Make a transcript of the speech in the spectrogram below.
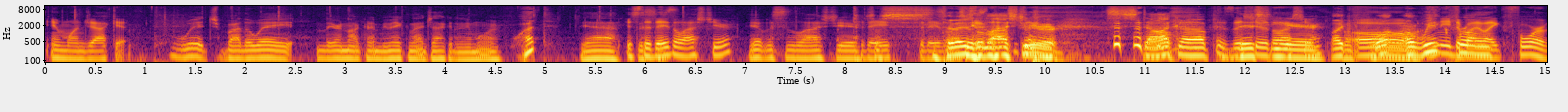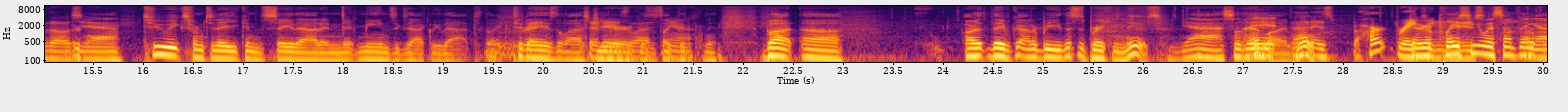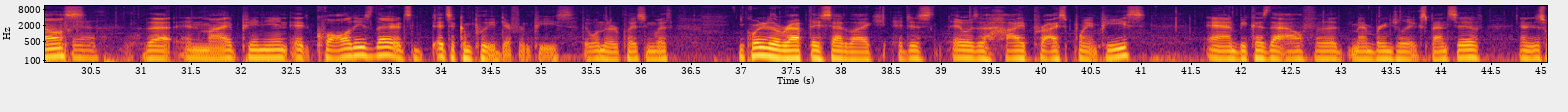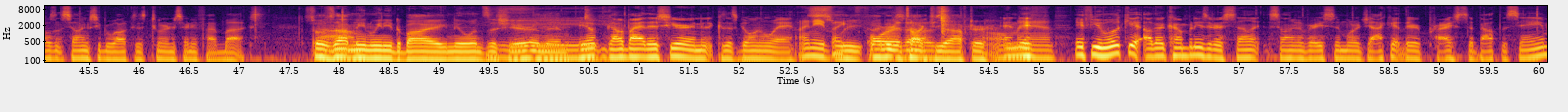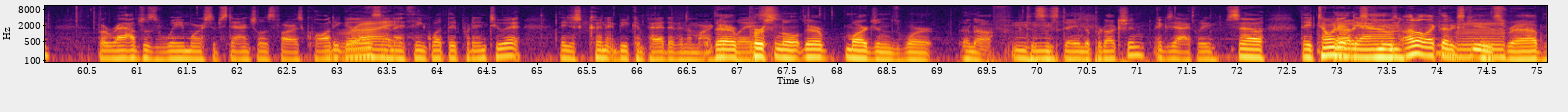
in one jacket. Which, by the way, they're not going to be making that jacket anymore. What? Yeah. Is this today the last year? Yep, this is the last year. So Today's- s- today's Today's the today's last year. Stock up Is this, this year the last year? Like Oh, what, a week I need from to buy like four of those. Yeah. two weeks from today, you can say that, and it means exactly that. Like today Right. is the last Today year is the because last- it's like, yeah. the, but uh, are they've got to be? This is breaking news. Yeah. So they Headline. That Whoa. is heartbreaking. they're replacing news. it with something Perfect. else Yeah. that, in my opinion, it quality's there. It's it's a completely different piece. The one they're replacing with. According to the rep, they said like it just it was a high price point piece, and because that alpha membrane's really expensive, and it just wasn't selling super well because it's two hundred seventy five bucks. So does that Um, mean we need to buy new ones this year? And then Yeah. Yep, gotta buy it this year, and because it's going away. I need Sweet. like four I need of to talk those. to you after. Oh And if- man, If you look at other companies that are selling selling a very similar jacket, their price is about the same, but Rabs was way more substantial as far as quality goes, and I think what they put into it, they just couldn't be competitive in the market. Their personal, their margins weren't enough to Mhm. sustain the production. exactly. So they toned Bad it excuse. down. I don't like that excuse, Mm. Rab.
